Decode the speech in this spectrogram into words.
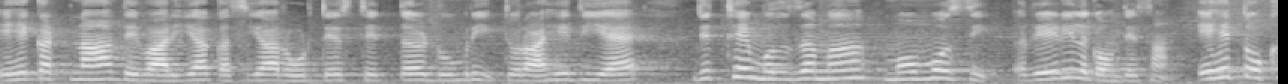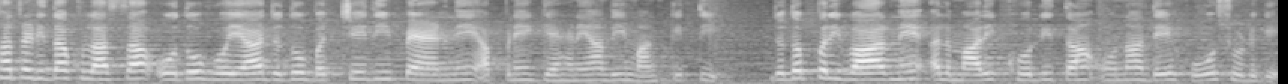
ਇਹ ਘਟਨਾ ਦੇਵਾਰੀਆ ਕਸੀਆ ਰੋਡ ਤੇ ਸਥਿਤ ਡੂਮਰੀ ਚੌਰਾਹੇ ਦੀ ਹੈ। ਜਿੱਥੇ ਮੁਲਜ਼ਮ ਮੋਮੋਸ ਦੀ ਰੇੜੀ ਲਗਾਉਂਦੇ ਸਨ। ਇਹ ਧੋਖਾਧੜੀ ਦਾ ਖੁਲਾਸਾ ਉਦੋਂ ਹੋਇਆ ਜਦੋਂ ਬੱਚੇ ਦੀ ਭੈਣ ਨੇ ਆਪਣੇ ਗਹਿਣਿਆਂ ਦੀ ਮੰਗ ਕੀਤੀ। ਜਦੋਂ ਪਰਿਵਾਰ ਨੇ ਅਲਮਾਰੀ ਖੋਲੀ ਤਾਂ ਉਹਨਾਂ ਦੇ ਹੋਸ਼ ਉੱਡ ਗਏ,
